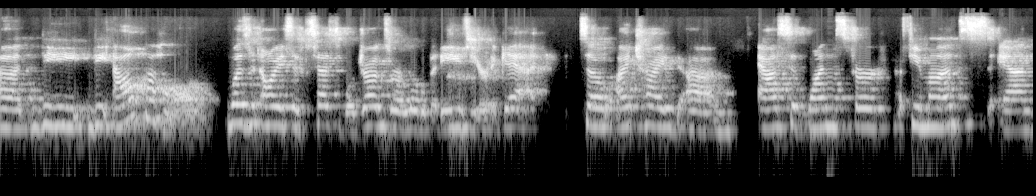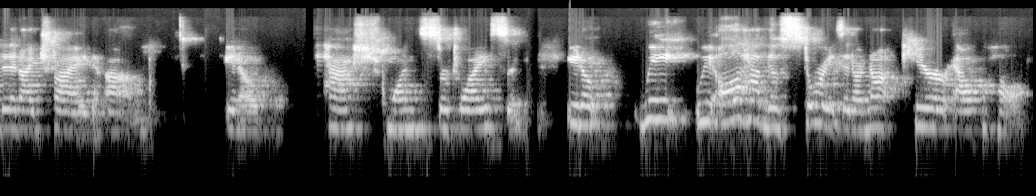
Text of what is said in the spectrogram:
uh, the, the alcohol wasn't always accessible. Drugs were a little bit easier to get. So I tried um, acid once for a few months, and then I tried, um, you know, hash once or twice. And, you know, we, we all have those stories that are not pure alcohol.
